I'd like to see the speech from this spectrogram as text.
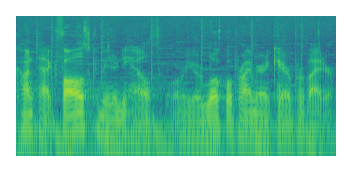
contact Falls Community Health or your local primary care provider.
